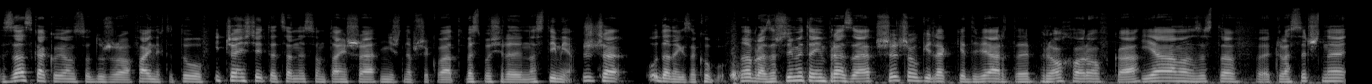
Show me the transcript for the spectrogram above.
zaskakująco dużo fajnych tytułów i częściej te ceny są tańsze niż na przykład bezpośrednio na Steamie. Życzę udanych zakupów. Dobra, zacznijmy tę imprezę. Trzy czołgi lekkie, dwie arty, prochorowka. Ja mam zestaw klasyczny.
